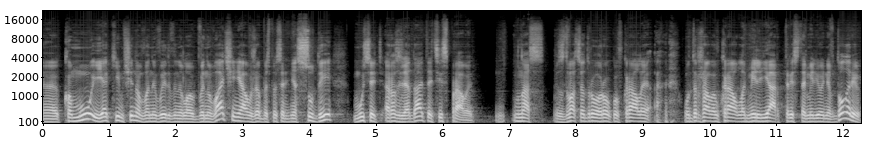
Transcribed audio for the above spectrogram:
е, кому і яким чином вони видвинули обвинувачення, а вже безпосередньо суди мусять розглядати ці справи. У нас з 22-го року вкрали у держави вкрали мільярд 300 мільйонів доларів,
